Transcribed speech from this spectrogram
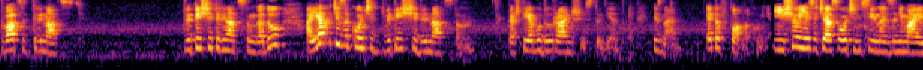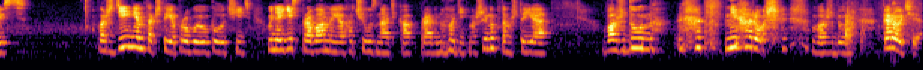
2013 в 2013 году, а я хочу закончить в 2012. Так что я буду раньше студент. Не знаю. Это в планах у меня. И еще я сейчас очень сильно занимаюсь вождением, так что я пробую получить... У меня есть права, но я хочу узнать, как правильно водить машину, потому что я вождун нехороший вождун. Короче,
